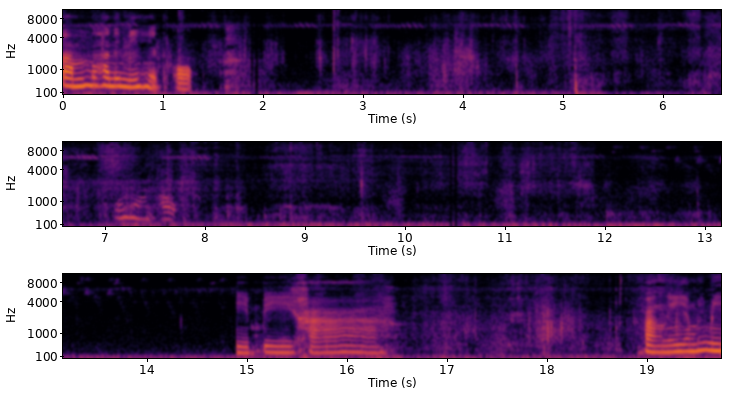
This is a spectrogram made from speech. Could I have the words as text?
ตำตำบ้านได้มีเห็ดออกสี่ปีค่ะ ฝั่งนี้ยังไม่มี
